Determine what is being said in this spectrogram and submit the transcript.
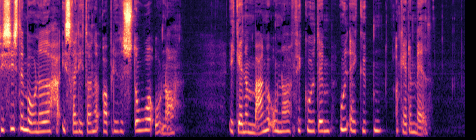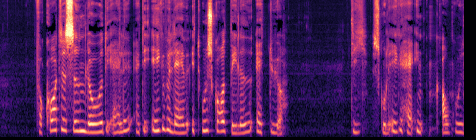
De sidste måneder har israelitterne oplevet store under. Igennem mange under fik Gud dem ud af Ægypten og gav dem mad. For kort tid siden lovede de alle, at de ikke ville lave et udskåret billede af et dyr. De skulle ikke have en afgud.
